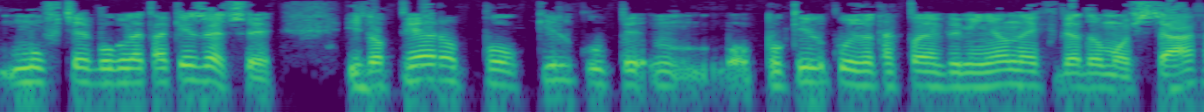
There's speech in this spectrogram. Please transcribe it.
mówcie w ogóle takie rzeczy. I dopiero po kilku, po kilku, że tak powiem, wymienionych wiadomościach,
